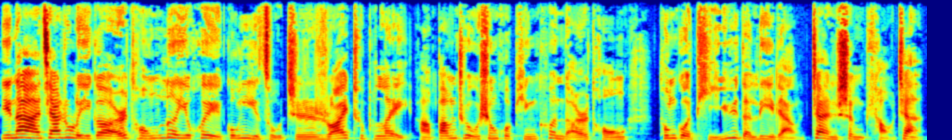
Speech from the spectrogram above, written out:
李娜加入了一个儿童乐意会公益组织 Right to Play，啊，帮助生活贫困的儿童通过体育的力量战胜挑战。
